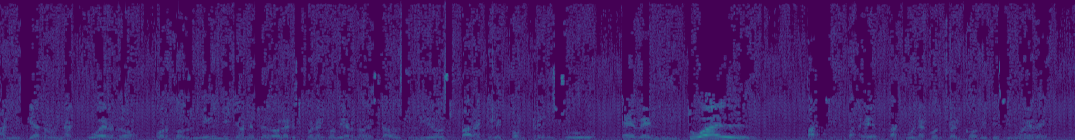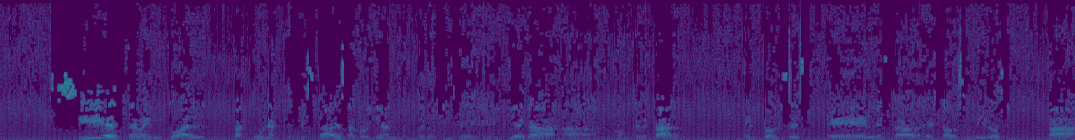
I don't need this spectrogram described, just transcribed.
anunciaron un acuerdo por 2 mil millones de dólares con el gobierno de Estados Unidos para que le compren su eventual eh, vacuna contra el COVID-19. Si esta eventual vacuna que se está desarrollando, pero si se llega a concretar, entonces, el Estados Unidos va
